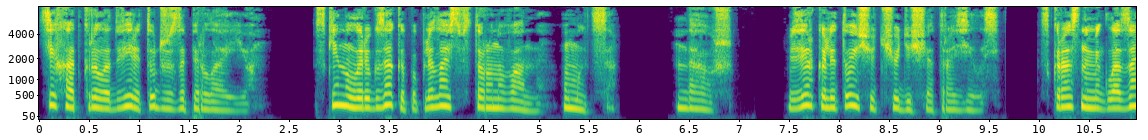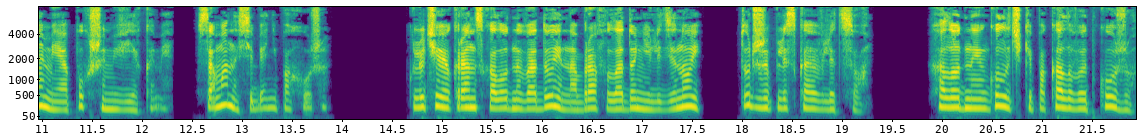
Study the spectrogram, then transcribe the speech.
Тихо открыла дверь и тут же заперла ее. Скинула рюкзак и поплелась в сторону ванны, умыться. Да уж, в зеркале то еще чудище отразилось. С красными глазами и опухшими веками. Сама на себя не похожа. Включаю кран с холодной водой и, набрав ладони ледяной, Тут же плескаю в лицо. Холодные иголочки покалывают кожу,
